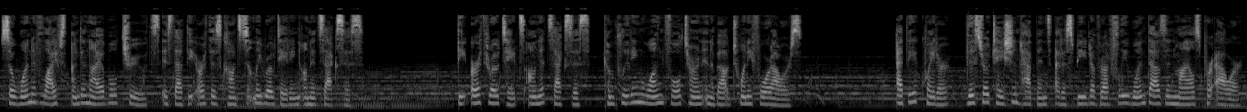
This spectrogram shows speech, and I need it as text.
So, one of life's undeniable truths is that the Earth is constantly rotating on its axis. The Earth rotates on its axis, completing one full turn in about 24 hours. At the equator, this rotation happens at a speed of roughly 1000 miles per hour.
